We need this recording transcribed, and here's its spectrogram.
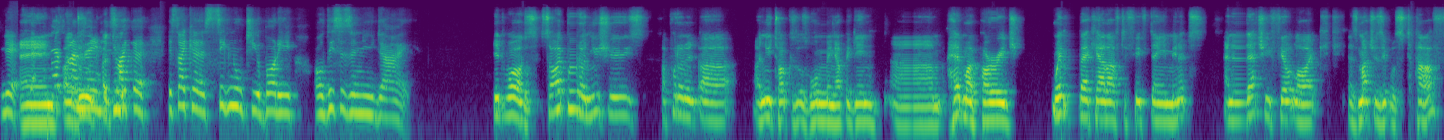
yeah, and that's what I I, mean. I it's like a it's like a signal to your body. Oh, this is a new day. It was. So I put on new shoes. I put on a, uh, a new top because it was warming up again. Um, had my porridge, went back out after 15 minutes, and it actually felt like, as much as it was tough,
